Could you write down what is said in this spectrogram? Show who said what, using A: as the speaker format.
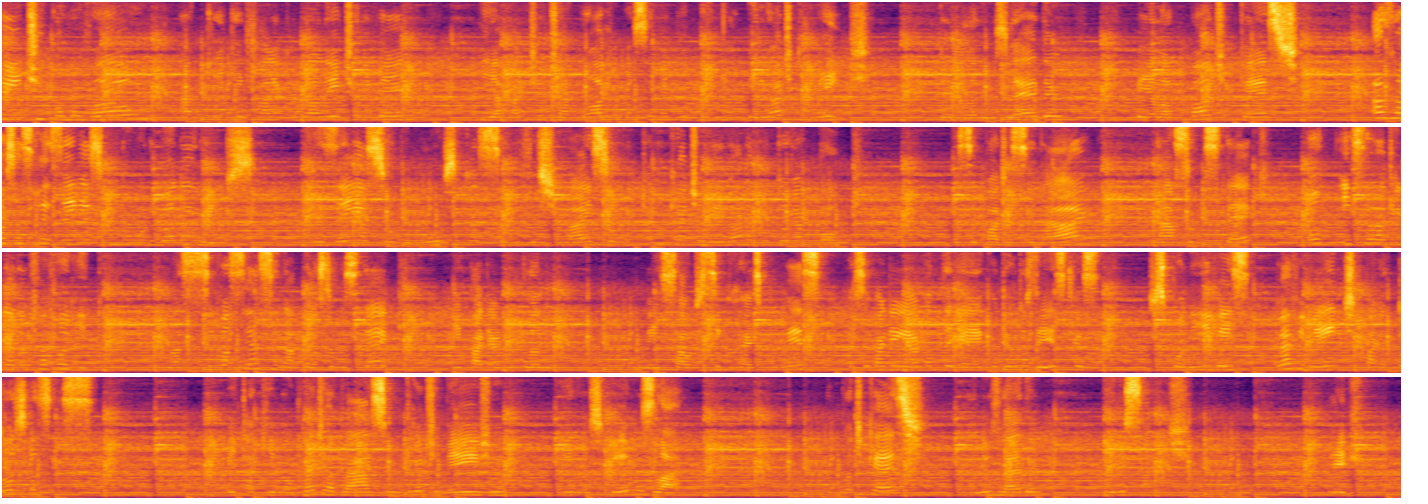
A: gente, como vão? Aqui quem fala é Camila Leite Oliveira e a partir de agora você vai acompanhar periodicamente pela newsletter e pela podcast as nossas resenhas no Urbana News. Resenhas sobre músicas, sobre festivais, sobre tudo que há de melhor na cultura pop. Você pode assinar na Substack ou em seu agregador favorito. Se você assinar pela Substack e pagar no plano mensal de R$ reais por mês, você vai ganhar é, conteúdos extras disponíveis brevemente para todos vocês. Fica aqui meu grande abraço, um grande beijo e nos vemos lá no podcast, na newsletter e no site. Beijo!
